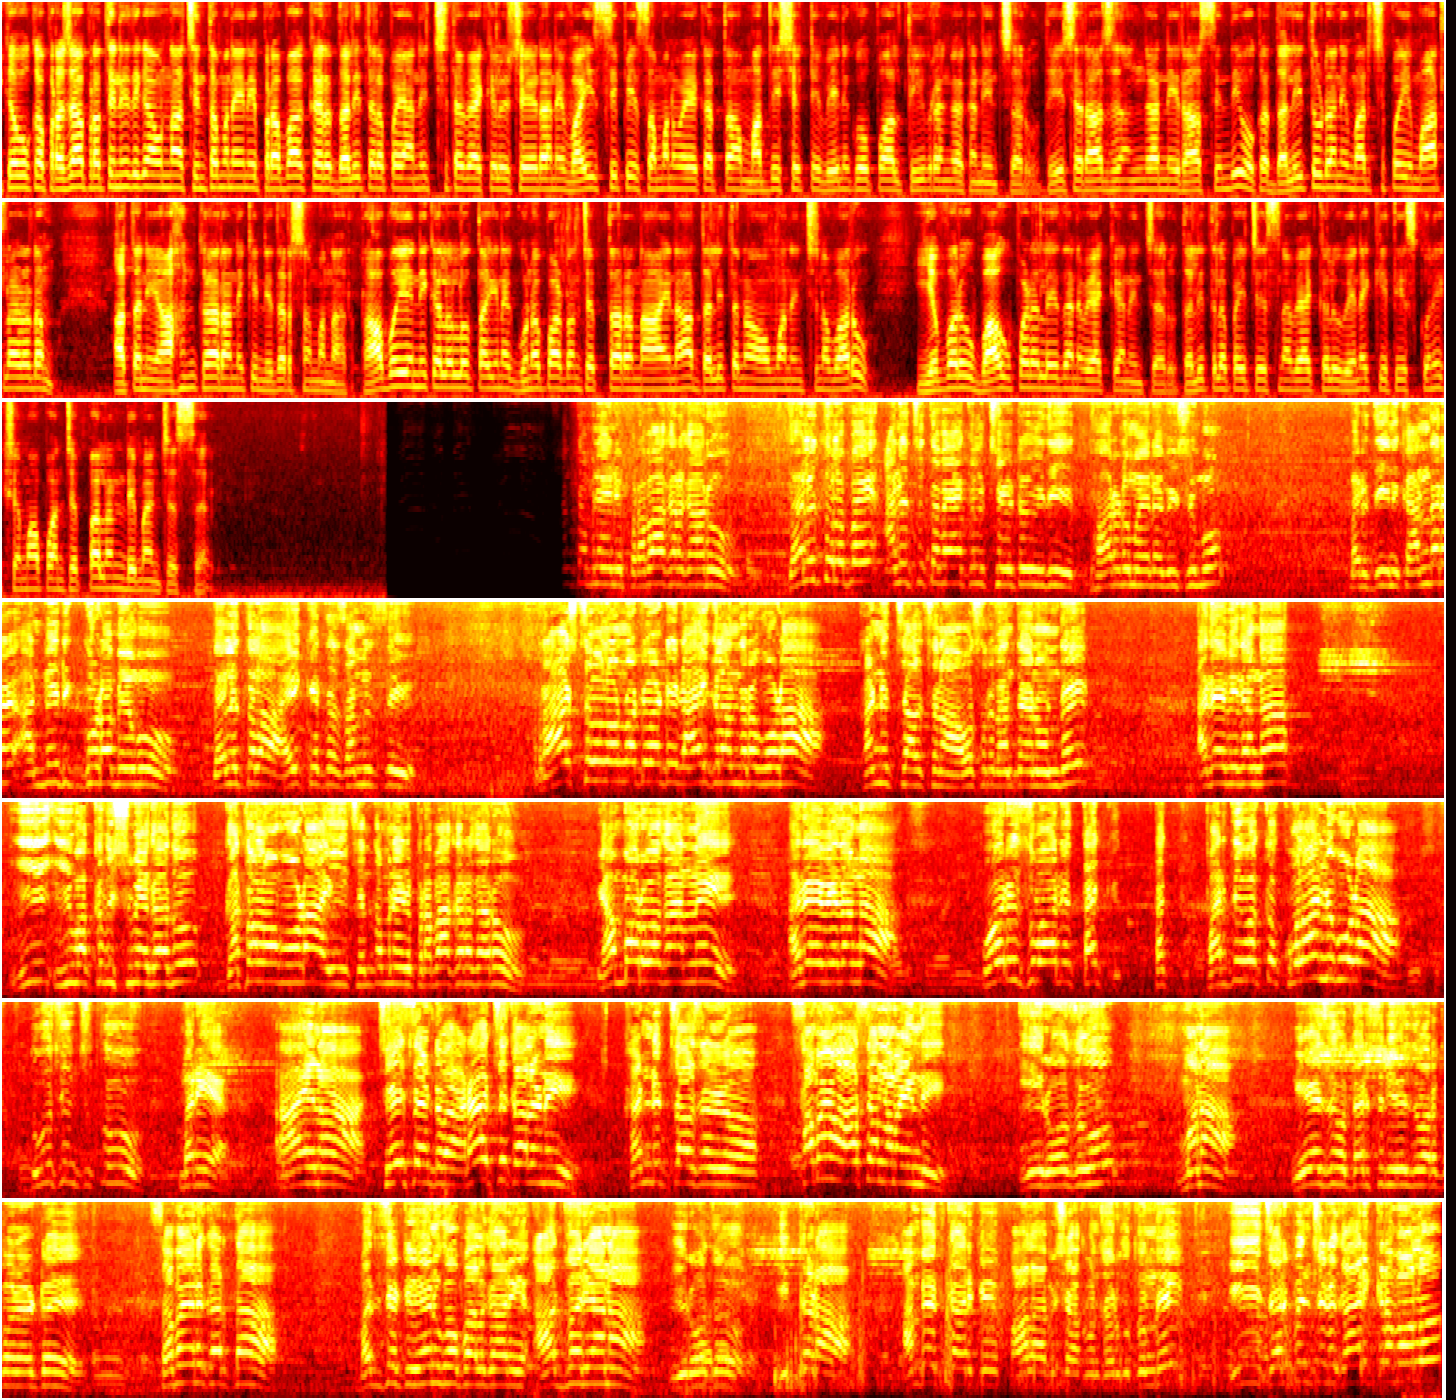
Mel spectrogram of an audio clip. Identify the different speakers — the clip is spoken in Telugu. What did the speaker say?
Speaker 1: ఇక ఒక ప్రజాప్రతినిధిగా ఉన్న చింతమనేని ప్రభాకర్ దళితులపై అనిశ్చిత వ్యాఖ్యలు చేయడాన్ని వైసీపీ సమన్వయకర్త మద్దిశెట్టి వేణుగోపాల్ తీవ్రంగా ఖండించారు. దేశ రాజ్యాంగాన్ని రాసింది ఒక దళితుడని మర్చిపోయి మాట్లాడడం అతని అహంకారానికి నిదర్శనమన్నారు. రాబోయే ఎన్నికలలో తగిన గుణపాఠం చెప్తారన్న ఆయన దళితులను అవమానించిన వారు ఎవ్వరూ బాగుపడలేదని వ్యాఖ్యానించారు. దళితులపై చేసిన వ్యాఖ్యలు వెనక్కి తీసుకుని క్షమాపణ చెప్పాలని డిమాండ్ చేశారు.
Speaker 2: ప్రభాకర్ గారు దళితులపై అనుచిత వ్యాఖ్యలు చేయటం ఇది దారుణమైన విషయము. మరి దీనికి అందరి అన్నిటికీ కూడా మేము దళితుల ఐక్యత సమితి రాష్ట్రంలో ఉన్నటువంటి నాయకులందరూ కూడా ఖండించాల్సిన అవసరం ఎంతైనా ఉంది. అదేవిధంగా ఈ ఈ ఒక్క విషయమే కాదు గతంలో కూడా ఈ చింతమనేని ప్రభాకర్ గారు ఎంఆర్ఓ గారిని అదేవిధంగా పోలీసు వారిని తక్ తక్ ప్రతి ఒక్క కులాన్ని కూడా దూషించుతూ మరి ఆయన చేసిన అరాచకాలని ఖండించాల్సిన సమయం ఆసన్నమైంది. ఈరోజు మన నియోజక దర్శి నియోజకవర్గం అనేటువంటి సమయానికర్త మదిశెట్టి వేణుగోపాల్ గారి ఆధ్వర్యాన ఈరోజు ఇక్కడ అంబేద్కర్కి పాలాభిషేకం జరుగుతుంది. ఈ జరిపించిన కార్యక్రమంలో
